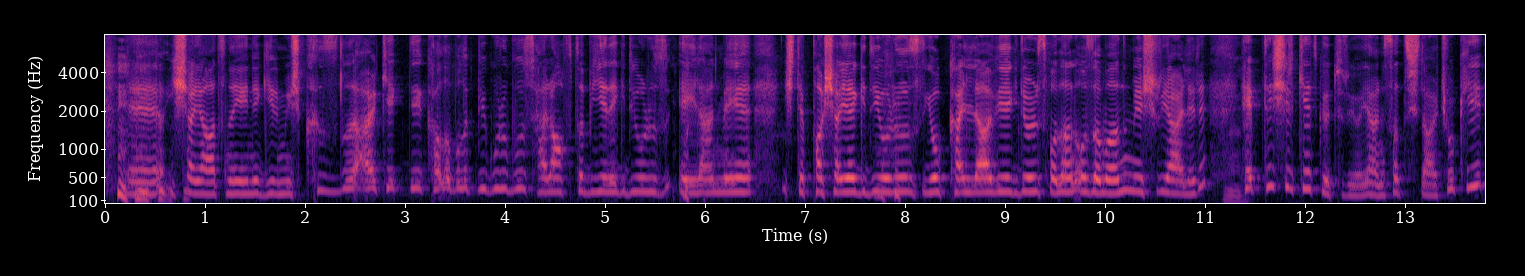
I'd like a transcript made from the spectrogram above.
eee, iş hayatına yeni girmiş. Kızlı, erkekli, kalabalık bir grubuz. Her hafta bir yere gidiyoruz eğlenmeye. İşte Paşa'ya gidiyoruz, yok Kallavi'ye gidiyoruz falan o zamanın meşhur yerleri. Hep de şirket götürüyor. Yani satışlar çok iyi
